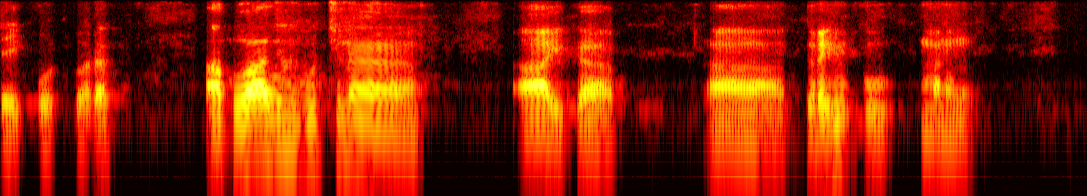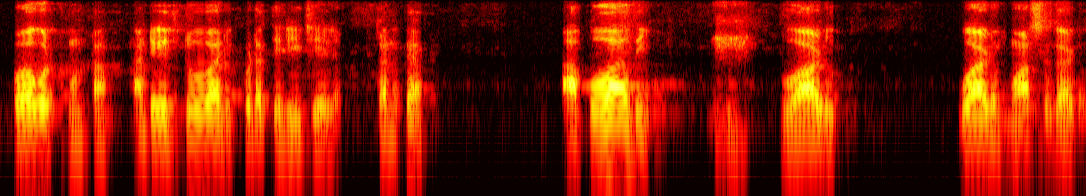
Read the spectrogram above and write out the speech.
చేయకపోవడం ద్వారా అపవాదిని కూర్చిన ఆ యొక్క ఆ గ్రహింపు మనం పోగొట్టుకుంటాం. అంటే ఎదుటి వారికి కూడా తెలియజేయలేం. కనుక అపవాది వాడు వాడు మోసగాడు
